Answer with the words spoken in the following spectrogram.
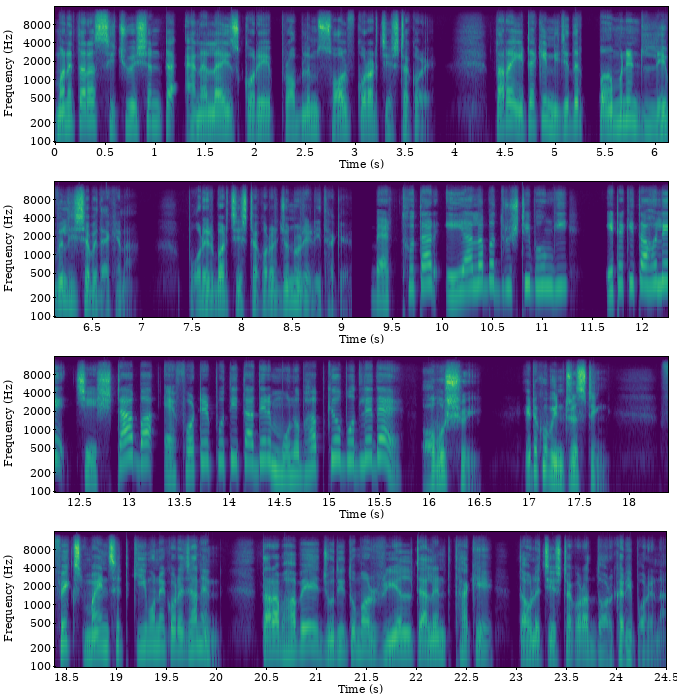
মানে তারা সিচুয়েশনটা অ্যানালাইজ করে প্রবলেম সলভ করার চেষ্টা করে। তারা এটাকে নিজেদের পার্মানেন্ট লেভেল হিসেবে দেখে না। পরের বার চেষ্টা করার জন্য রেডি থাকে। ব্যর্থতার এই আলাদা দৃষ্টিভঙ্গি এটা কি তাহলে চেষ্টা বা এফর্টের প্রতি তাদের মনোভাবকেও বদলে দেয়? অবশ্যই। এটা খুব ইন্টারেস্টিং ফিক্সড মাইন্ডসেট কি মনে করে জানেন? তারা ভাবে যদি তোমার রিয়েল ট্যালেন্ট থাকে তাহলে চেষ্টা করার দরকারই পড়ে না।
